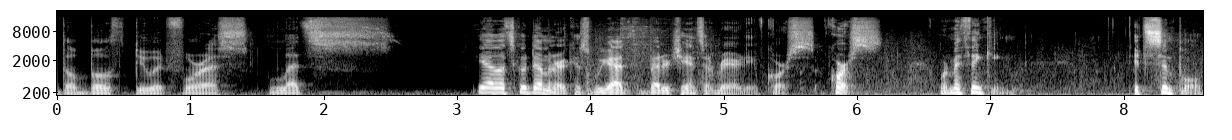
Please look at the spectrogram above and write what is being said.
they'll both do it for us. Let's yeah, let's go Demeter because we got better chance at rarity. Of course, of course. What am I thinking? It's simple.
